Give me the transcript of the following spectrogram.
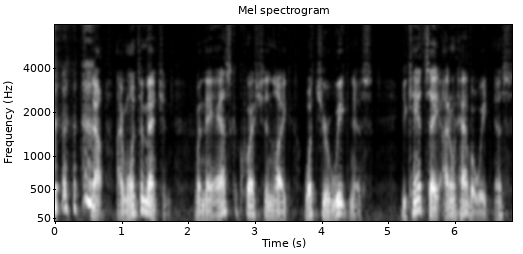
now, I want to mention when they ask a question like, What's your weakness? you can't say, I don't have a weakness.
